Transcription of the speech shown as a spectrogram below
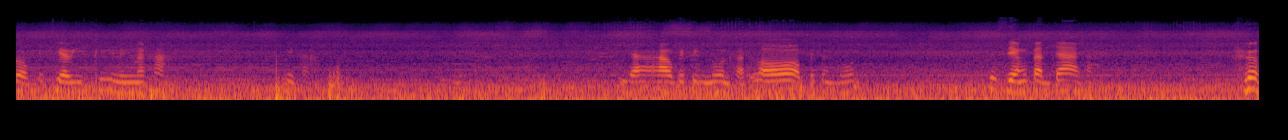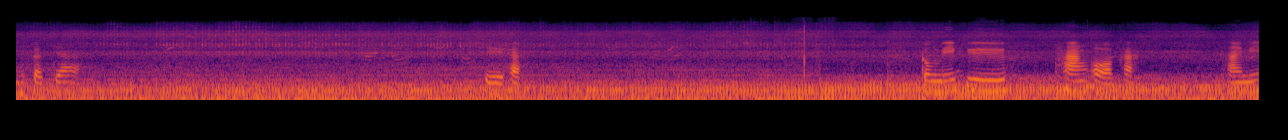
ดอกกระเจียวอีกที่หนึ่งนะคะ นี่ค่ะ ยาวไปถึงนู่นค่ะ รอบไปถึงนู่นคือเสียงตัดหญ้าค่ะ เครื่องตัดหญ้าโอเคค่ะ ตรงนี้คือทางออกค่ะ ทางนี้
